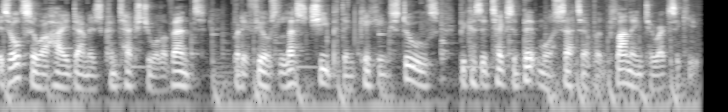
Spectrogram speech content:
is also a high damage contextual event, but it feels less cheap than kicking stools because it takes a bit more setup and planning to execute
